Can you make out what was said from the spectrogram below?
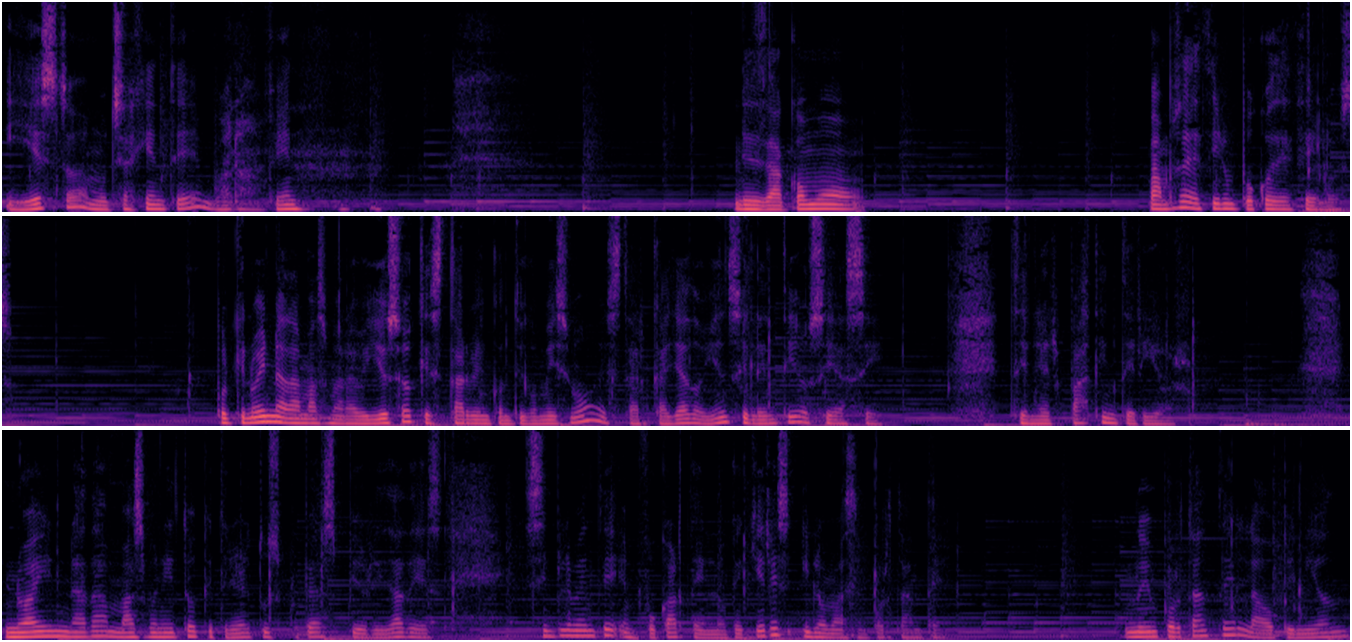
Y esto a mucha gente, bueno, en fin, les da como, vamos a decir, un poco de celos. Porque no hay nada más maravilloso que estar bien contigo mismo, estar callado y en silencio, sea, así. Tener paz interior, no hay nada más bonito que tener tus propias prioridades, simplemente enfocarte en lo que quieres y lo más importante. No importante la opinión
